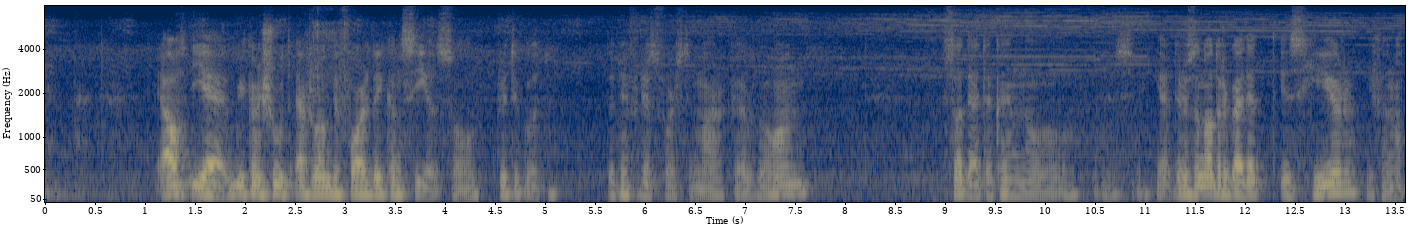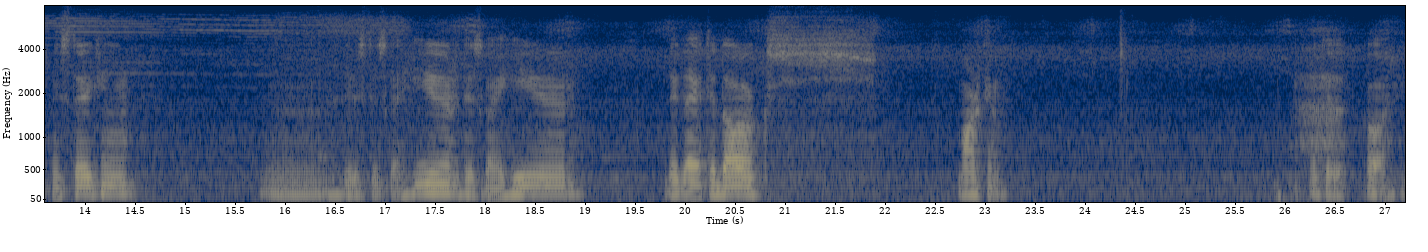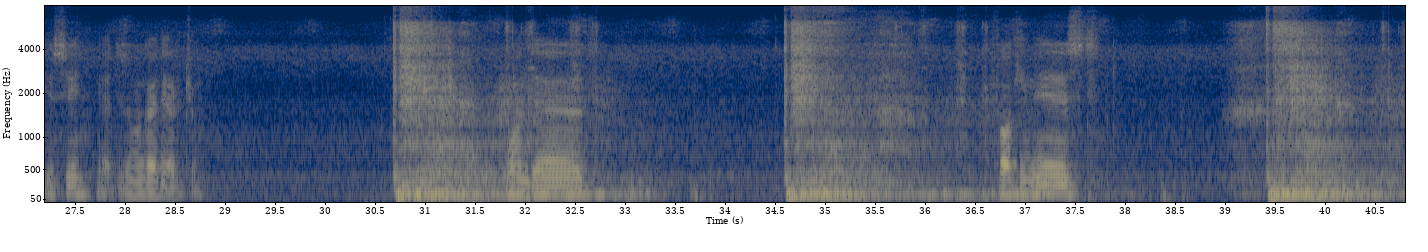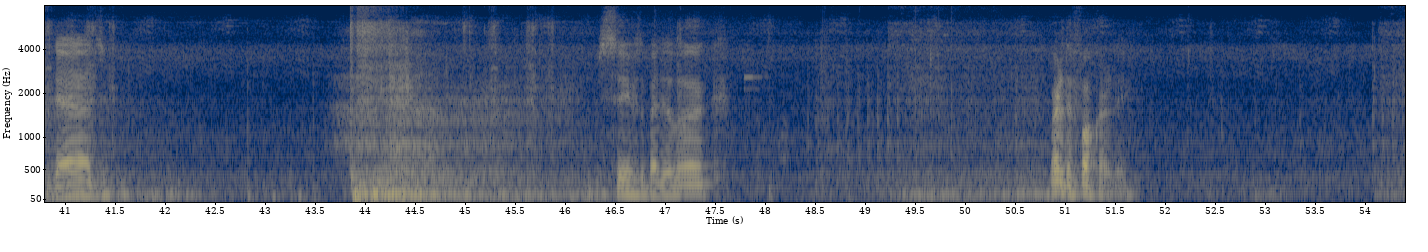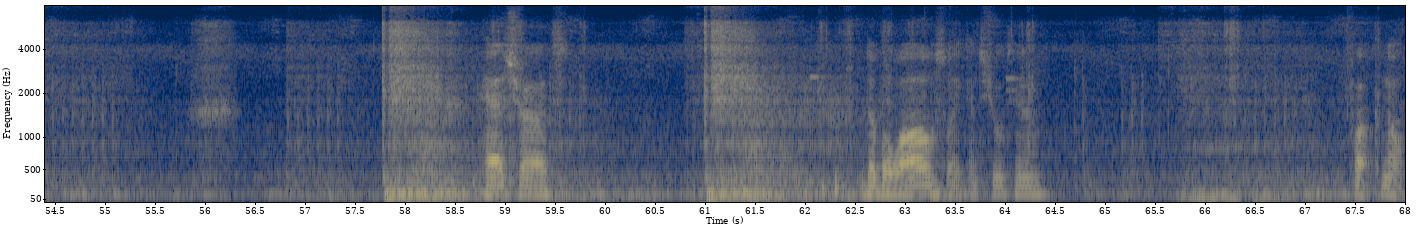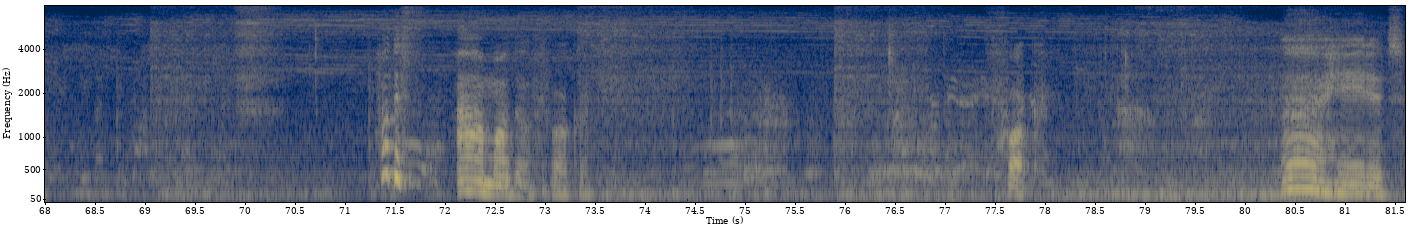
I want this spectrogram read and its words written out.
Yeah we can shoot everyone before they can see us so pretty good. Let me just first mark everyone so that I can know yeah there's another guy that is here if I'm not mistaken. Uh, there's this guy here this guy here the guy at the docks. Mark him. Okay oh you see? Yeah there's one guy there too. One dead. Fucking missed dead. Saved by the luck. Where the fuck are they? Headshot. Double wall so I can't shoot him. fuck, no. How the f- Ah, motherfucker. Fuck. Ah, I hate it.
